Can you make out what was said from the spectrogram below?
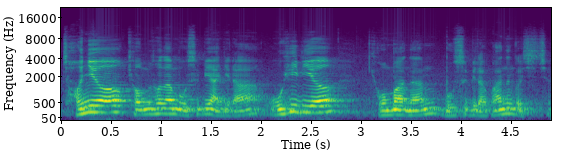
전혀 겸손한 모습이 아니라 오히려 교만한 모습이라고 하는 것이죠.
